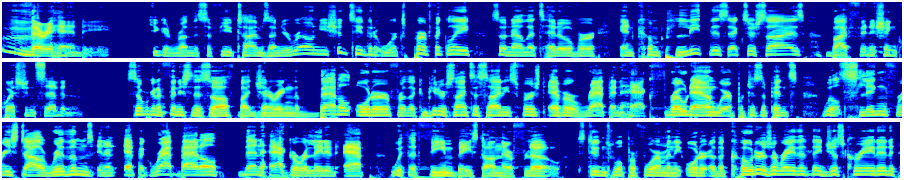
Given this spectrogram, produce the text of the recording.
Very handy. You can run this a few times on your own. You should see that it works perfectly. So now let's head over and complete this exercise by finishing question seven. So we're going to finish this off by generating the battle order for the Computer Science Society's first ever rap and hack throwdown where participants will sling freestyle rhythms in an epic rap battle, then hack a related app with a theme based on their flow. Students will perform in the order of the coders array that they just created,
